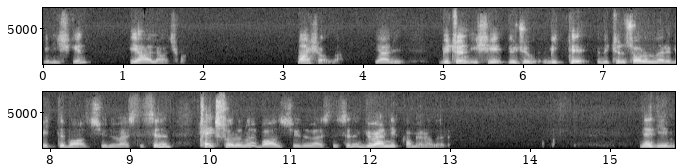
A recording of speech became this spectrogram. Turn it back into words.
ilişkin ihale açmak. Maşallah. Yani bütün işi gücü bitti, bütün sorunları bitti Boğaziçi Üniversitesi'nin. Tek sorunu Boğaziçi Üniversitesi'nin güvenlik kameraları. Ne diyeyim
